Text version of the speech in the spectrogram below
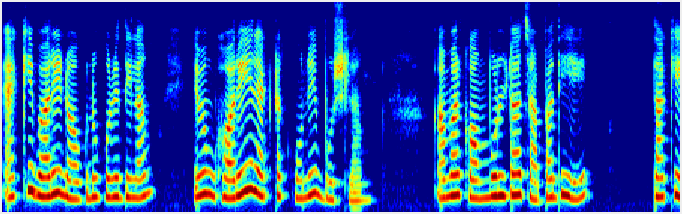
একেবারে নগ্ন করে দিলাম এবং ঘরের একটা কোণে বসলাম। আমার কম্বলটা চাপা দিয়ে তাকে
